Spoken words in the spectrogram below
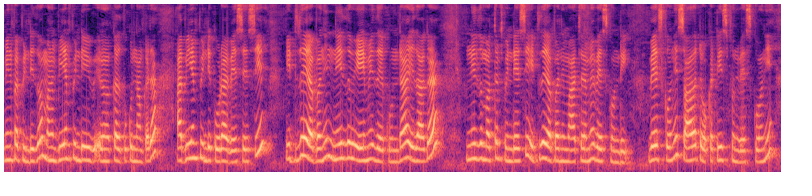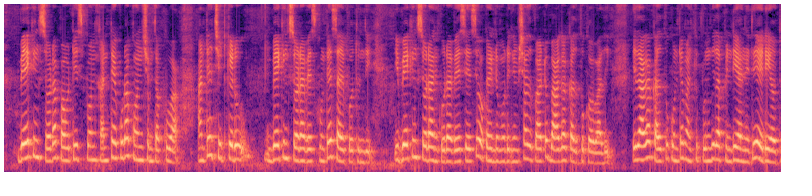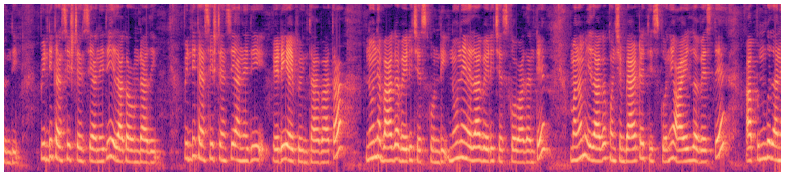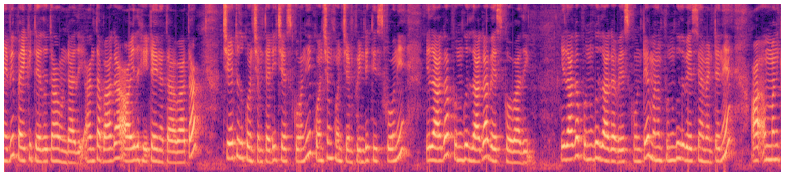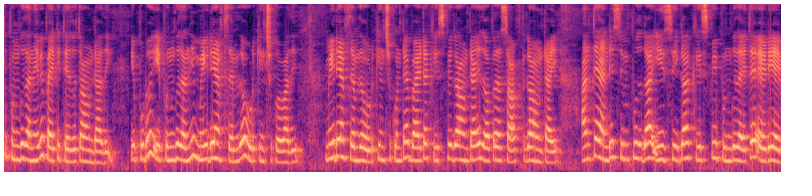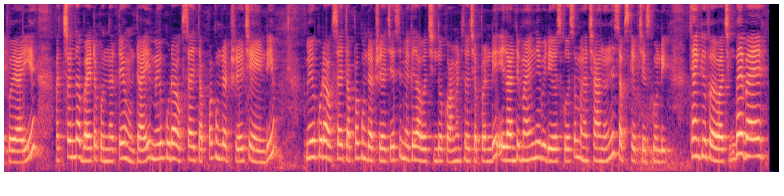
మినపపిండిలో మనం బియ్యం పిండి కలుపుకున్నాం కదా ఆ బియ్యం పిండి కూడా వేసేసి ఇడ్లీ అవ్వని నీళ్ళు ఏమీ లేకుండా ఇలాగా నీళ్ళు మొత్తం పిండేసి ఇడ్లీ అవ్వని మాత్రమే వేసుకోండి. వేసుకొని సాల్ట్ ఒక టీ స్పూన్ వేసుకొని బేకింగ్ సోడా పావు టీ స్పూన్ కంటే కూడా కొంచెం తక్కువ. అంటే చిటికెడు బేకింగ్ సోడా వేసుకుంటే సరిపోతుంది. ఈ బేకింగ్ సోడాని కూడా వేసేసి ఒక రెండు మూడు నిమిషాల పాటు బాగా కలుపుకోవాలి. ఇలాగా కలుపుకుంటే మనకి పునుగుల పిండి అనేది రెడీ అవుతుంది. పిండి కన్సిస్టెన్సీ అనేది ఇలాగా ఉండాలి. పిండి కన్సిస్టెన్సీ అనేది రెడీ అయిపోయిన తర్వాత నూనె బాగా వేడి చేసుకోండి. నూనె ఎలా వేడి చేసుకోవాలంటే మనం ఇలాగ కొంచెం బ్యాటర్ తీసుకొని ఆయిల్లో వేస్తే ఆ పునుగులు అనేవి పైకి తేలుతూ ఉండాలి. అంత బాగా ఆయిల్ హీట్ అయిన తర్వాత చేతులు కొంచెం తడి చేసుకొని కొంచెం కొంచెం పిండి తీసుకొని ఇలాగ పునుగుల్లాగా వేసుకోవాలి. ఇలాగ పునుగులాగా వేసుకుంటే మనం పునుగులు వేసిన వెంటనే మనకి పునుగులు అనేవి పైకి తేలుతూ ఉండాలి. ఇప్పుడు ఈ పునుగులని మీడియం ఫ్లేమ్లో ఉడికించుకోవాలి. మీడియం ఫ్లేమ్లో ఉడికించుకుంటే బయట క్రిస్పీగా ఉంటాయి లోపల సాఫ్ట్గా ఉంటాయి. అంతే అండి సింపుల్గా ఈజీగా క్రిస్పీ పునుగులు అయితే రెడీ అయిపోయాయి. అచ్చంగా బయట కొన్నట్టే ఉంటాయి. మీరు కూడా ఒకసారి తప్పకుండా ట్రై చేయండి. మీరు కూడా ఒకసారి తప్పకుండా ట్రై చేసి మీకు ఎలా వచ్చిందో కామెంట్స్లో చెప్పండి. ఇలాంటి మరిన్ని వీడియోస్ కోసం మన ఛానల్ని సబ్స్క్రైబ్ చేసుకోండి. Thank you for watching bye bye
